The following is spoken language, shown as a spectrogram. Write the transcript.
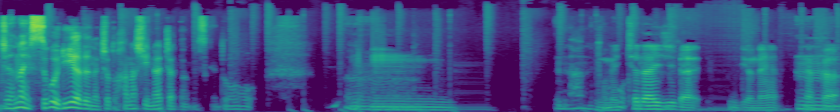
じゃない、すごいリアルなちょっと話になっちゃったんですけど、ううん。なんとめっちゃ大事だよね。なんか、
